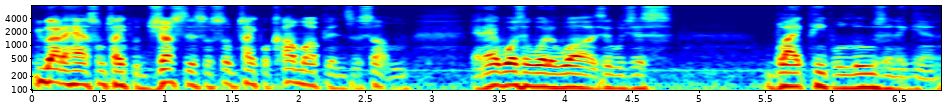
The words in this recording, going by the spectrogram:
you got to have some type of justice or some type of comeuppance or something and that wasn't what it was it was just black people losing again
